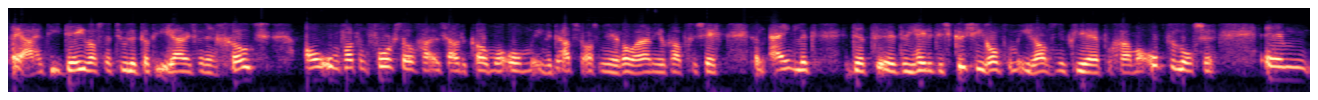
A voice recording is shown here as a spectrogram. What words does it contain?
Nou ja, het idee was natuurlijk dat de Iraniërs met een groot alomvattend voorstel zouden komen om inderdaad, zoals meneer Rouhani ook had gezegd, dan eindelijk dat, uh, die hele discussie rondom Irans nucleaire programma op te lossen. Um,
